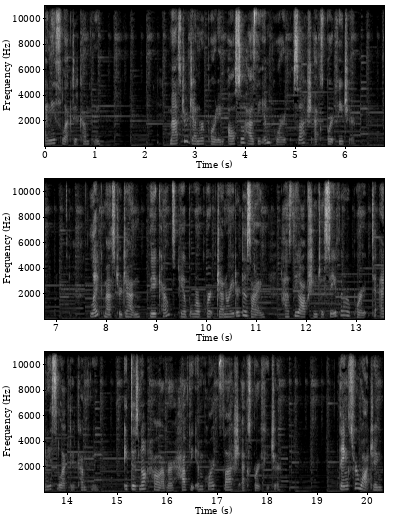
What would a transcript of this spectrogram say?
any selected company. Master Gen reporting also has the import slash export feature. Like Master Gen, the Accounts Payable Report Generator design has the option to save the report to any selected company. It does not, however, have the import slash export feature. Thanks for watching,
